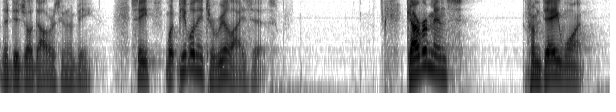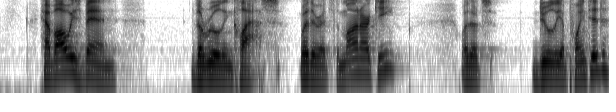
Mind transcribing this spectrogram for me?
the digital dollar is going to be. See, what people need to realize is governments from day one have always been the ruling class, whether it's the monarchy, whether it's duly appointed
